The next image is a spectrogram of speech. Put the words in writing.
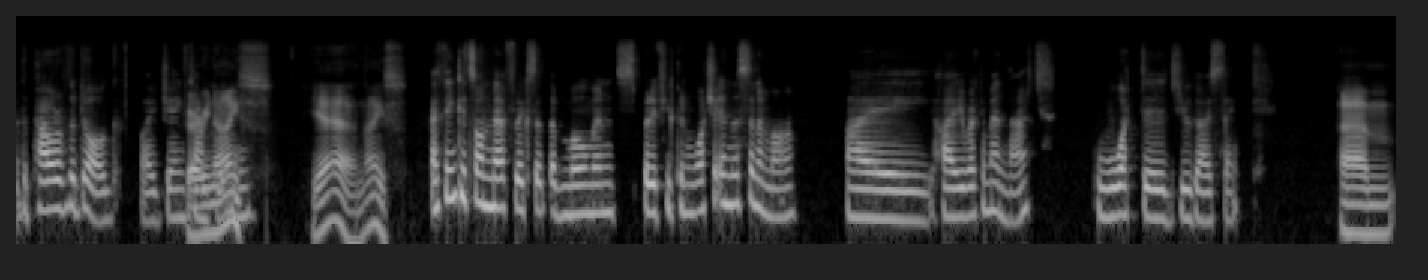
The Power of the Dog by Jane Very Campion. nice. Yeah, nice. I think it's on Netflix at the moment, but if you can watch it in the cinema, I highly recommend that. What did you guys think? Um,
